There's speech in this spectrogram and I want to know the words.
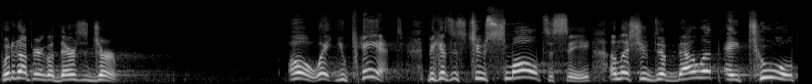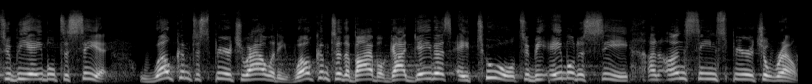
put it up here and go, there's a germ. Oh, wait, you can't because it's too small to see unless you develop a tool to be able to see it. Welcome to spirituality. Welcome to the Bible. God gave us a tool to be able to see an unseen spiritual realm.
